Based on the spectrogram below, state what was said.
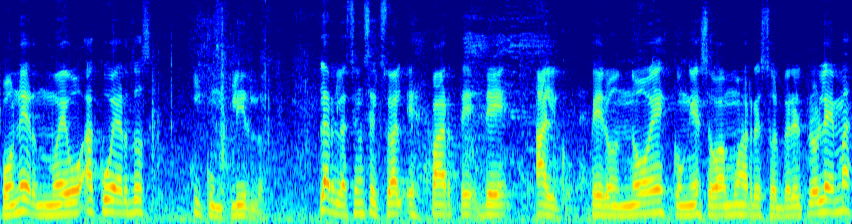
poner nuevos acuerdos y cumplirlos. La relación sexual es parte de algo, pero no es con eso vamos a resolver el problema,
